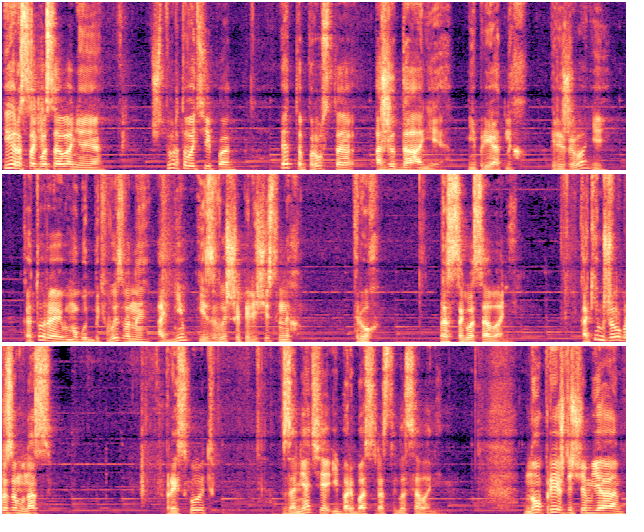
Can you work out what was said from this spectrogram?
И рассогласование четвертого типа – это просто ожидание неприятных переживаний, которые могут быть вызваны одним из вышеперечисленных трех рассогласований. Каким же образом у нас происходит занятие и борьба с рассогласованием? Но прежде чем я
